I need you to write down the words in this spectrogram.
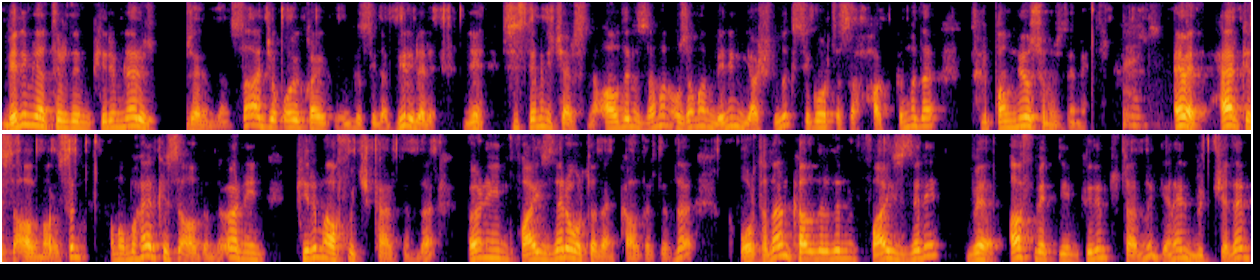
benim yatırdığım primler üzerinden sadece oy kaygısıyla birileri ne sistemin içerisine aldığınız zaman o zaman benim yaşlılık sigortası hakkımı da tırpanlıyorsunuz demektir. Evet. evet herkesi almalısın ama bu herkesi aldığında örneğin prim affı çıkardığında Örneğin faizleri ortadan kaldırdığında ortadan kaldırdığın faizleri ve affettiğin prim tutarını genel bütçeden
